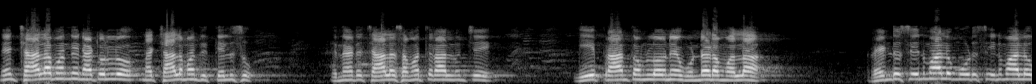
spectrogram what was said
నేను చాలామంది నటులు నాకు చాలామంది తెలుసు. ఎందుకంటే చాలా సంవత్సరాల నుంచి ఈ ప్రాంతంలోనే ఉండడం వల్ల రెండు సినిమాలు మూడు సినిమాలు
